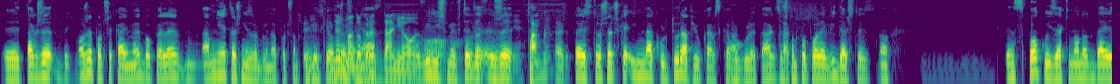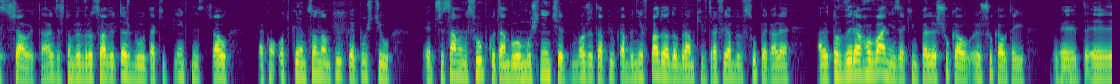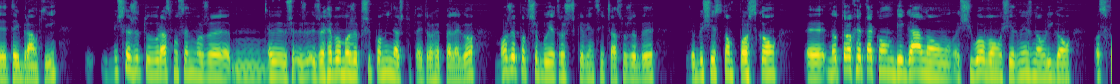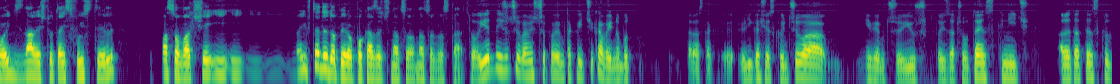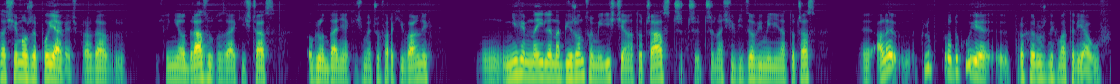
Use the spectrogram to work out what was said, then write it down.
Y, także być może poczekajmy, bo Pele na mnie też nie zrobił na początku Czyli wielkiego też ma dobre zdanie o, Mówiliśmy o, wtedy, Oraz że. Tak. Mhm. Tak. że to jest troszeczkę inna kultura piłkarska w Tak, ogóle, tak? Zresztą tak. po pole widać, to jest no, ten spokój, z jakim on oddaje strzały, tak? Zresztą we Wrocławiu też był taki piękny strzał, taką odkręconą piłkę puścił e, przy samym słupku, tam było muśnięcie, może ta piłka by nie wpadła do bramki, trafiłaby w słupek, ale, ale to wyrachowanie, z jakim Pele szukał, szukał tej, Mhm. e, te- e, tej bramki. I myślę, że tu Rasmussen może, mm, że Hebo może przypominać tutaj trochę Pelego. Może potrzebuje troszeczkę więcej czasu, żeby, żeby się z tą Polską, e, no trochę taką bieganą, siłową, siermierzną ligą oswoić, znaleźć tutaj swój styl, wpasować się i, i, no i wtedy dopiero pokazać, na co, na co go stać. To o jednej rzeczy wam jeszcze powiem takiej ciekawej, no bo teraz tak, y, liga się skończyła, nie wiem, czy już ktoś zaczął tęsknić, ale ta tęsknota się może pojawiać, prawda? Jeśli nie od razu, to za jakiś czas oglądania jakichś meczów archiwalnych. Mm, Nie wiem, na ile na bieżąco mieliście na to czas, czy, czy, czy nasi widzowie mieli na to czas, y, ale klub produkuje y, trochę różnych materiałów.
